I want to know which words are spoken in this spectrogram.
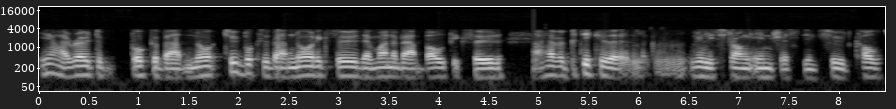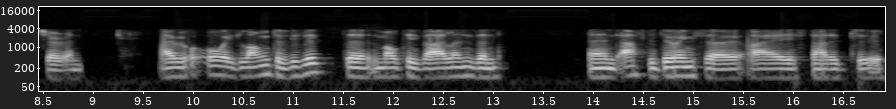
Yeah, I wrote a book about Nor- two books about Nordic food and one about Baltic food. I have a particular, like, really strong interest in food culture and I've always longed to visit the Maltese Islands, and and after doing so, I started to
